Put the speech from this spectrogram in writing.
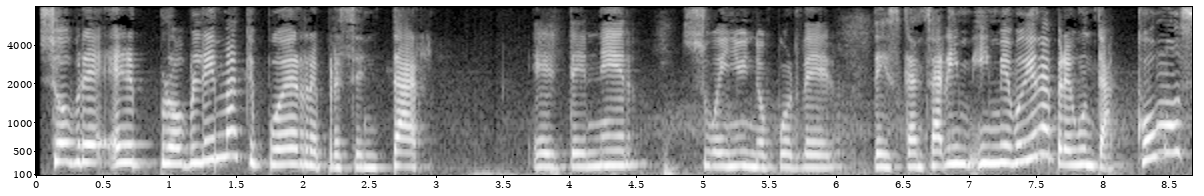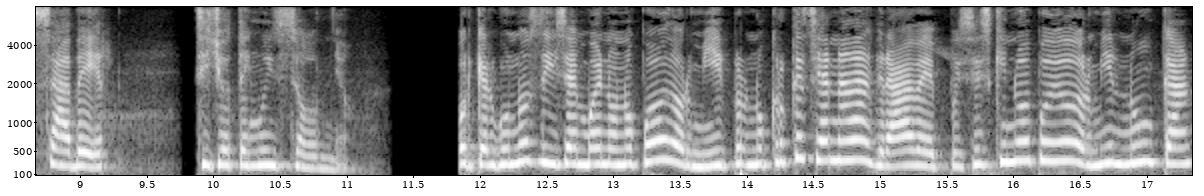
sobre el problema que puede representar el tener sueño y no poder descansar. Y, me voy a la pregunta, ¿cómo saber si yo tengo insomnio? Porque algunos dicen, bueno, no puedo dormir, pero no creo que sea nada grave. Pues es que no he podido dormir nunca.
